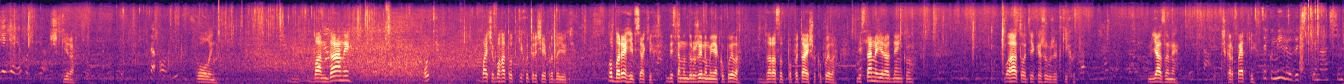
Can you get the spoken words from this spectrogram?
Є, є, я хочу. шкіра. Це он. Олень. Бандани. От. Бачу, багато таких от речей продають. Обереги всяких. Десь там дружина моя купила. Зараз от попитаю, що купила. Дістану її родненько. Багато, от я кажу, вже таких от в'язане шкарпетки. Це кумі людочки наші.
